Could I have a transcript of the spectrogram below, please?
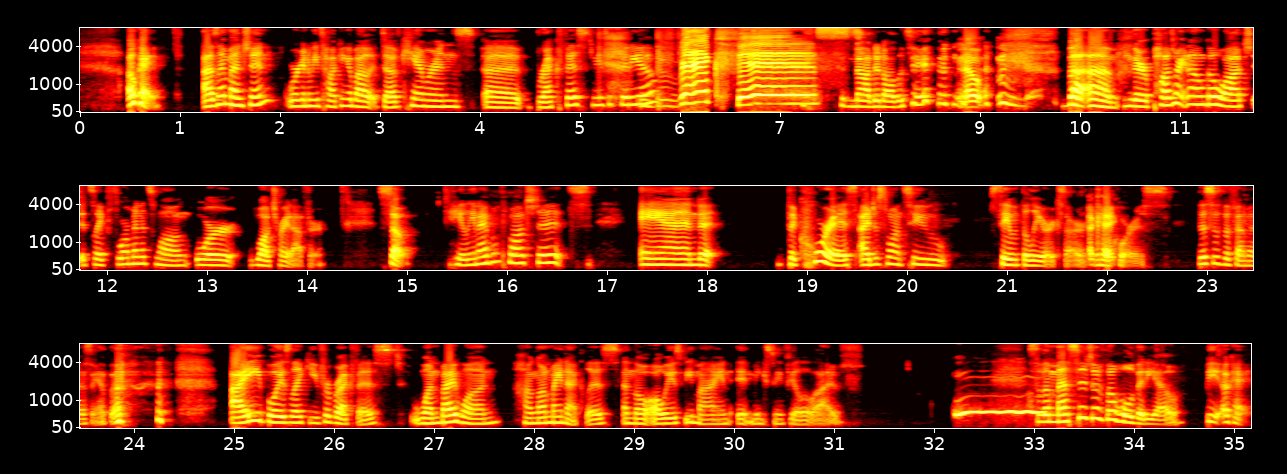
Okay. As I mentioned, we're going to be talking about Dove Cameron's uh, breakfast music video. Breakfast. Not at all the tune. nope. But um, either pause right now and go watch. It's like four minutes long, or watch right after. So Haley and I both watched it, and the chorus. I just want to say what the lyrics are in the chorus. This is the feminist anthem. I eat boys like you for breakfast, one by one, hung on my necklace, and they'll always be mine. It makes me feel alive. So the message of the whole video be okay.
